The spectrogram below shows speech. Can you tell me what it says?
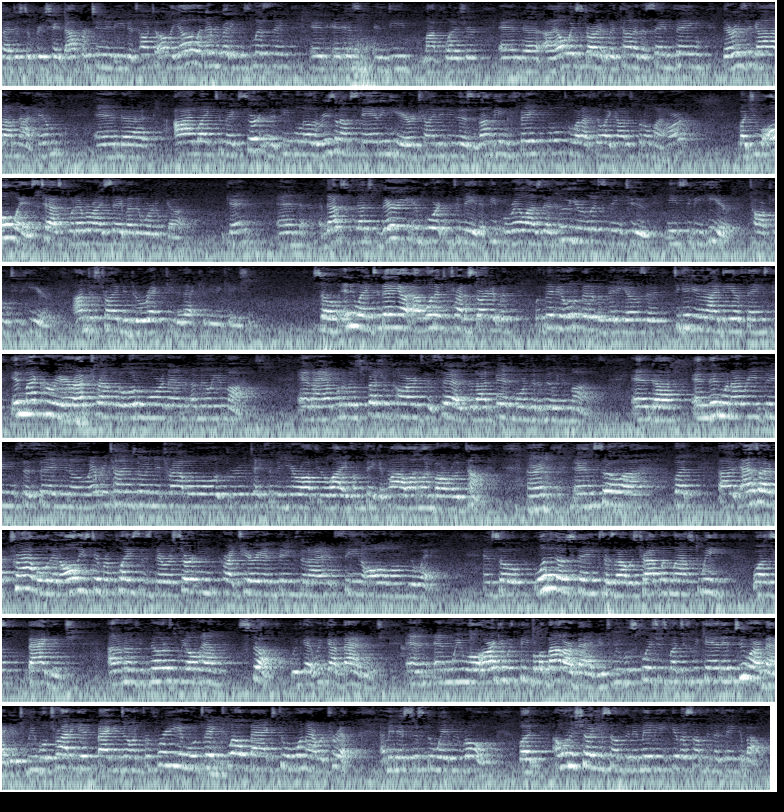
I just appreciate the opportunity to talk to all of y'all and everybody who's listening. It, it is indeed my pleasure. And uh, I always start it with kind of the same thing. There is a God, I'm not him. And uh, I like to make certain that people know the reason I'm standing here trying to do this is I'm being faithful to what I feel like God has put on my heart. But you always test whatever I say by the Word of God. Okay? And that's, that's very important to me that people realize that who you're listening to needs to be here, talking to here. I'm just trying to direct you to that communication. So anyway, today I, I wanted to try to start it with, with maybe a little bit of a video so, to give you an idea of things. In my career, I've traveled a little more than a million miles. And I have one of those special cards that says that I've been more than a million miles. And, uh, and then when I read things that say, you know, every time zone you travel through takes a year off your life, I'm thinking, wow, I'm on borrowed time. All right? And so, uh, but uh, as I've traveled in all these different places, there are certain criteria and things that I had seen all along the way. And so one of those things as I was traveling last week was baggage. I don't know if you've noticed we all have stuff. We've got, we've got baggage and, and we will argue with people about our baggage. We will squish as much as we can into our baggage. We will try to get baggage on for free and we'll take 12 bags to a one hour trip. I mean, it's just the way we roll. But I want to show you something and maybe give us something to think about.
